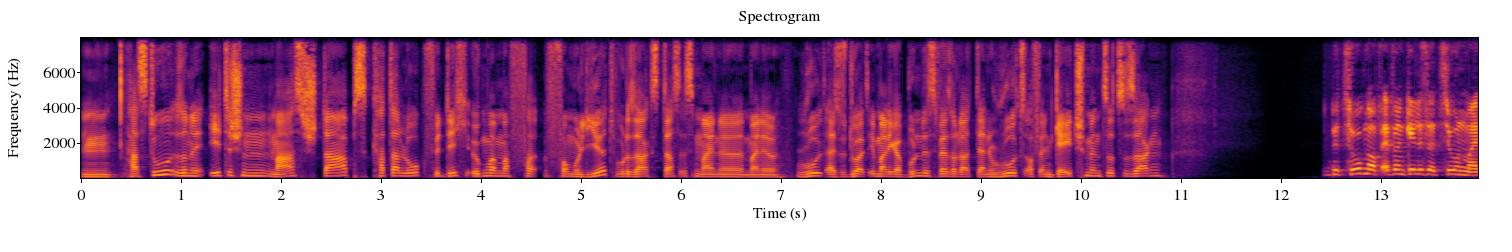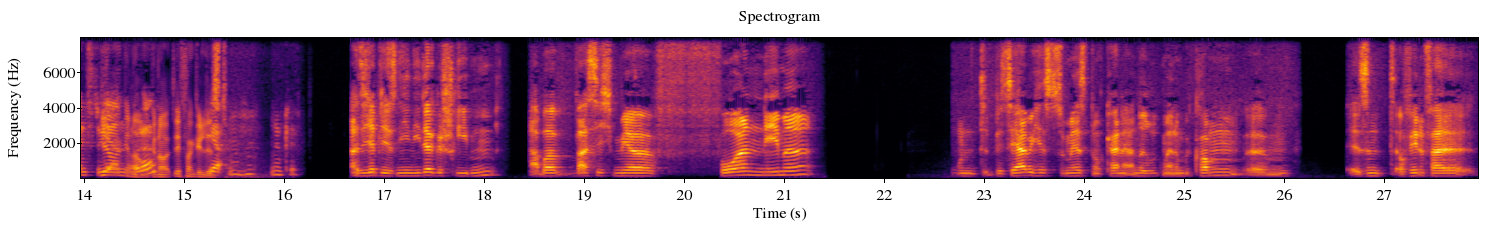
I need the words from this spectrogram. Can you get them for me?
Hm, hast du so einen ethischen Maßstabskatalog für dich irgendwann mal formuliert, wo du sagst, das ist meine, meine Rules, also du als ehemaliger Bundeswehrsoldat, deine Rules of Engagement sozusagen? Bezogen auf Evangelisation meinst du, ja, Jan, genau, oder? genau, als Evangelist. Ja, mhm, okay. Also ich habe die jetzt nie niedergeschrieben, aber was ich mir vornehme, und bisher habe ich es zumindest noch keine andere Rückmeldung bekommen, ähm, es sind auf jeden Fall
